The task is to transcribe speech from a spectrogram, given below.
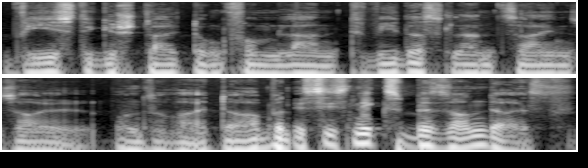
Wie ist die Gestaltung vom Land, wie das Land sein soll und so weiter. Aber es ist nichts Besonderes.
